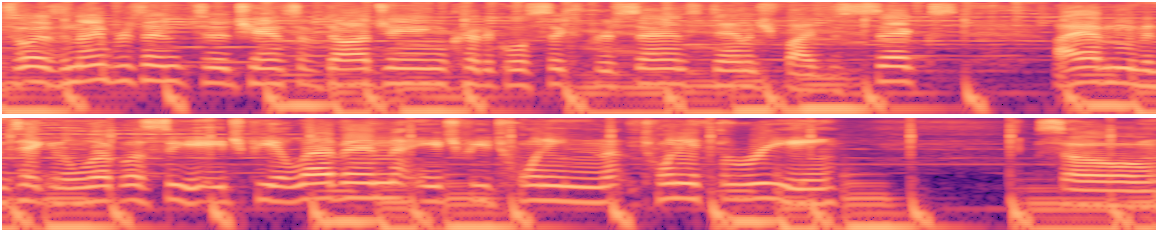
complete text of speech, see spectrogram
So it has a 9% uh, chance of dodging, critical 6%, damage 5 to 6. I haven't even taken a look. Let's see, HP 11, HP 20, 23. So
